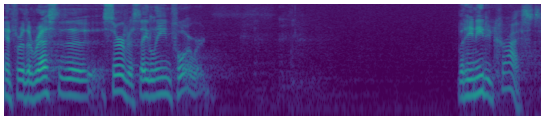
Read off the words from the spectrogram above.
And for the rest of the service, they leaned forward. But he needed Christ.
